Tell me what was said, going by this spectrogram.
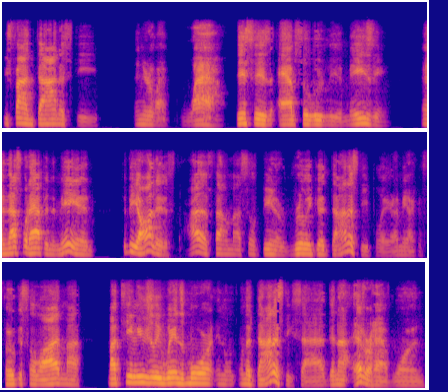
you find dynasty, and you're like, wow, this is absolutely amazing. And that's what happened to me. And to be honest, I have found myself being a really good dynasty player. I mean, I can focus a lot. My my team usually wins more in, on the dynasty side than I ever have won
